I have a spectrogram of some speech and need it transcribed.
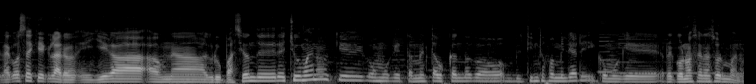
La cosa es que, claro, eh, llega a una agrupación de derechos humanos que como que también está buscando distintos familiares y como que reconocen a su hermano.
